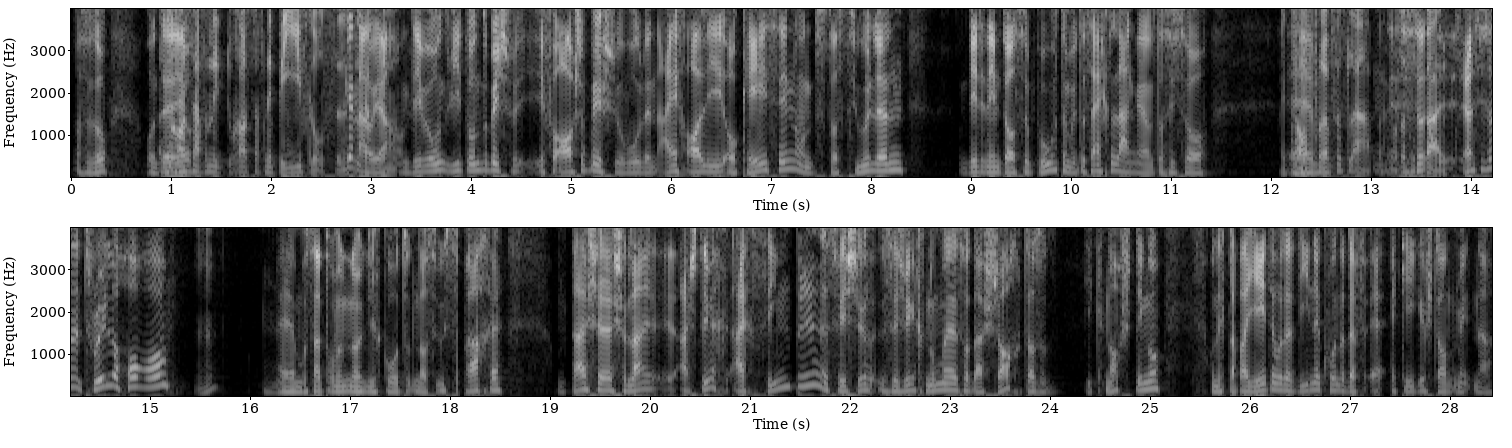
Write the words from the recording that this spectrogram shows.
Also so. Und, Du äh, kannst, ja, einfach nicht, du kannst es einfach nicht beeinflussen. Das genau, ja. Und je weit weit unten bist, je verarscht bist du. Obwohl, wenn eigentlich alle okay sind und das zulassen und jeder nimmt, was er braucht, dann wird das eigentlich länger. Und das ist so. Metapher Ähm, fürs Leben oder Es für ist, die so, Welt. ja, es ist so ein Thriller-Horror. Mhm. Äh, muss nicht darum natürlich gehen, um das auszubrechen. Und da ist äh, schon lange, äh, ist ziemlich eigentlich simpel. Es ist, es ist wirklich nur so der Schacht, also die Knastdinger. Und ich glaube, auch jeder, der da reinkommt, darf äh, einen Gegenstand mitnehmen.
